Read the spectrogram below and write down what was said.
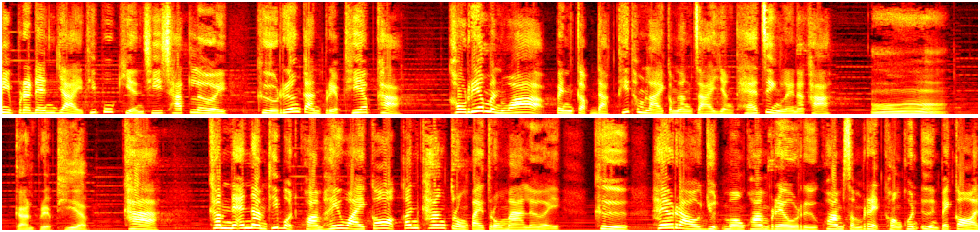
มีประเด็นใหญ่ที่ผู้เขียนชี้ชัดเลย คือเรื่องการเปรียบเทียบค่ะ เขาเรียกมันว่าเป็นกับดักที่ทำลายกำลังใจอย่างแท้จริงเลยนะคะ อ๋อ การเปรียบเทียบ ค่ะคำแนะนำที่บทความให้ไว้ก็ค่อนข้างตรงไปตรงมาเลย คือให้เราหยุดมองความเร็วหรือความสำเร็จของคนอื่นไปก่อน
